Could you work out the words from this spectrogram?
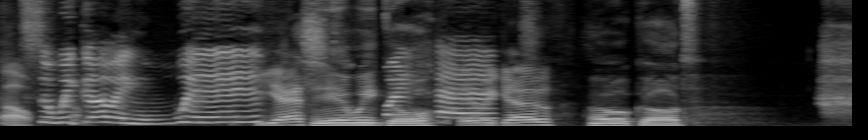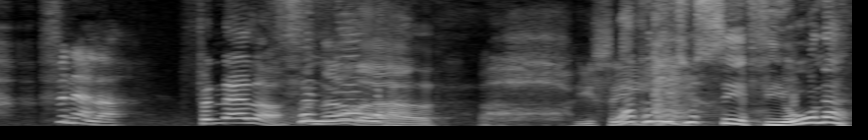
Oh. So we're going with Yes, Here we go. head. here we go. Oh God. Fenella. Fenella. Vanilla. You see? Why couldn't you just say Fiona?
